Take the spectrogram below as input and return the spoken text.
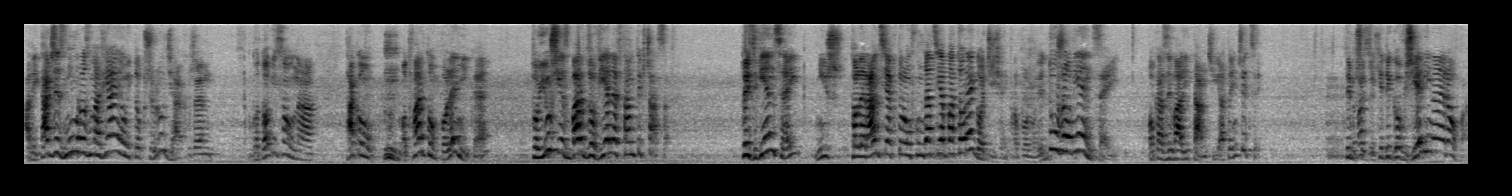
Ale i także z nim rozmawiają i to przy ludziach, że gotowi są na taką otwartą polemikę, to już jest bardzo wiele w tamtych czasach. To jest więcej niż tolerancja, którą Fundacja Batorego dzisiaj proponuje. Dużo więcej okazywali tamci Ateńczycy. Tym przy, kiedy go wzięli na aerofag,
